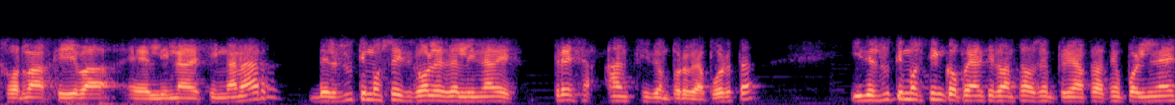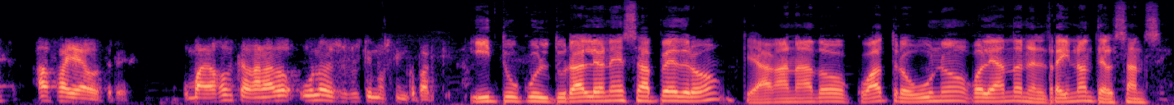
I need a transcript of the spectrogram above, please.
jornadas que lleva el Linares sin ganar de los últimos seis goles del Linares, tres han sido en propia puerta. Y de los últimos cinco penaltis lanzados en primera fracción por Linares, ha fallado tres. Un Badajoz que ha ganado uno de sus últimos cinco partidos. Y tu cultural leonesa, Pedro, que ha ganado 4-1 goleando en el Reino ante el Sanse.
